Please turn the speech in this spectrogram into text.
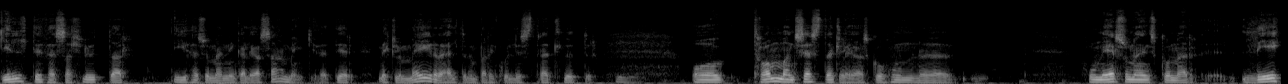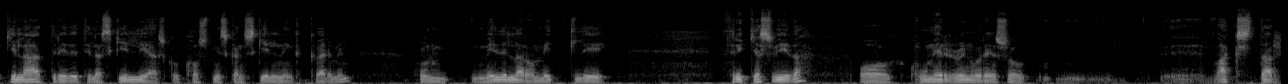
gildi þessa hlutar í þessu menningalega samengi þetta er miklu meira heldur en bara einhver listrætt hlutur. Og tromman sérstaklega sko hún uh, hún er svona eins konar leikilatriði til að skilja sko kosmískan skilning hvermin hún miðlar á milli þryggja sviða og hún er raun og verið eins og uh, vakstar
